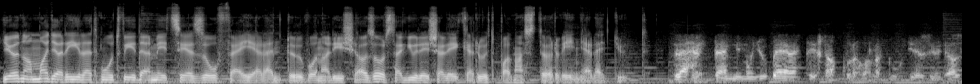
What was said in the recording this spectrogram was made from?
Jön a magyar életmód védelmét célzó feljelentő vonal is az országgyűlés elé került panasztörvényel együtt. Lehet tenni mondjuk bejelentést, akkor valaki úgy érzi, hogy az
